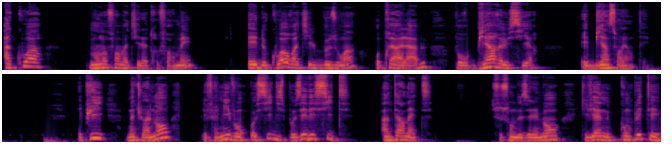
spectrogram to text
à quoi mon enfant va-t-il être formé et de quoi aura-t-il besoin au préalable pour bien réussir et bien s'orienter. Et puis, naturellement, les familles vont aussi disposer des sites, Internet. Ce sont des éléments qui viennent compléter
